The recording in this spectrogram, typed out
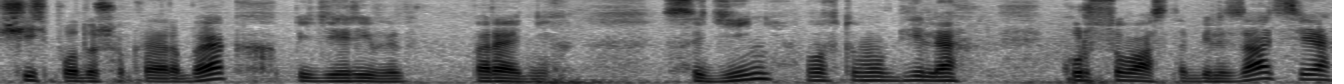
6 подушок airbag, підігрів передніх сидінь в автомобіля, курсова стабілізація.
